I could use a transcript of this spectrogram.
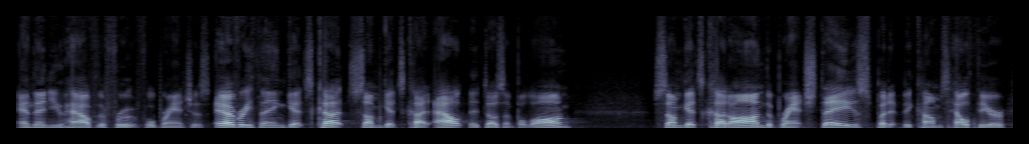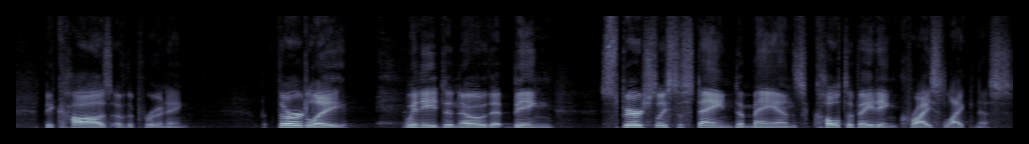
and then you have the fruitful branches. Everything gets cut, some gets cut out, it doesn't belong. Some gets cut on, the branch stays, but it becomes healthier because of the pruning. But thirdly, we need to know that being spiritually sustained demands cultivating Christ likeness.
